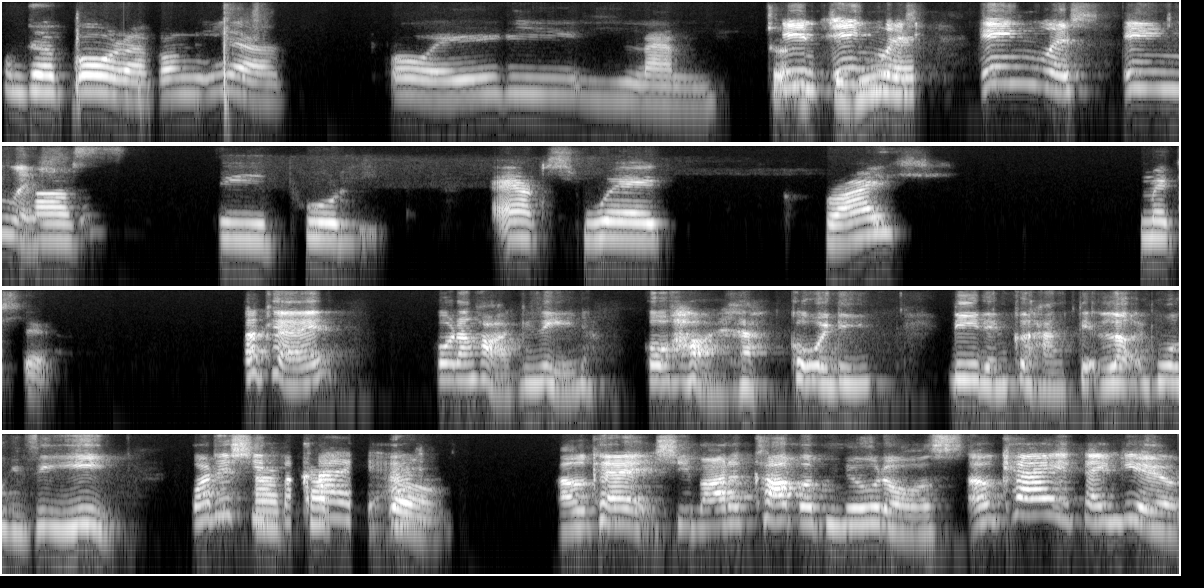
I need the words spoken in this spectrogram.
Không thưa cô là con nghĩ là cô ấy đi làm In English, English, English. Uh, she put eggs with rice, mix it. Ok. Cô đang hỏi cái gì nhỉ? Cô hỏi là cô ấy đi đi đến cửa hàng tiện lợi mua cái gì? What did she A buy? cup girl. Okay, she bought a cup of noodles. Okay, thank you.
